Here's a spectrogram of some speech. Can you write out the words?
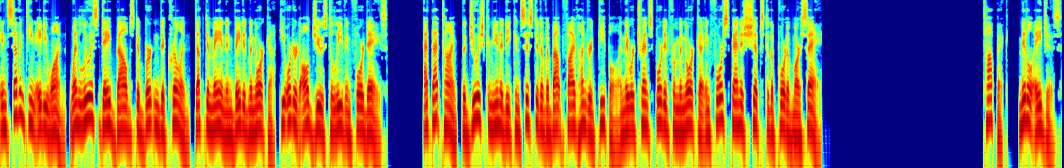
In 1781, when Louis des Balbes de Berton de Crillon, Duc de Mahon invaded Minorca, he ordered all Jews to leave in four days. At that time, the Jewish community consisted of about 500 people and they were transported from Minorca in four Spanish ships to the port of Marseille. Middle Ages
